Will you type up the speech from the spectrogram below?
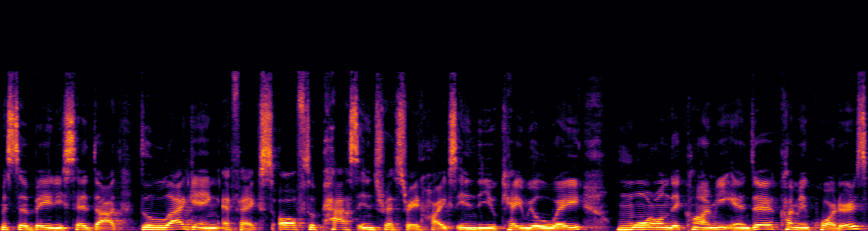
Mr. Bailey said that the lagging effects of the past interest rate hikes in the UK will weigh more on the economy in the coming quarters,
